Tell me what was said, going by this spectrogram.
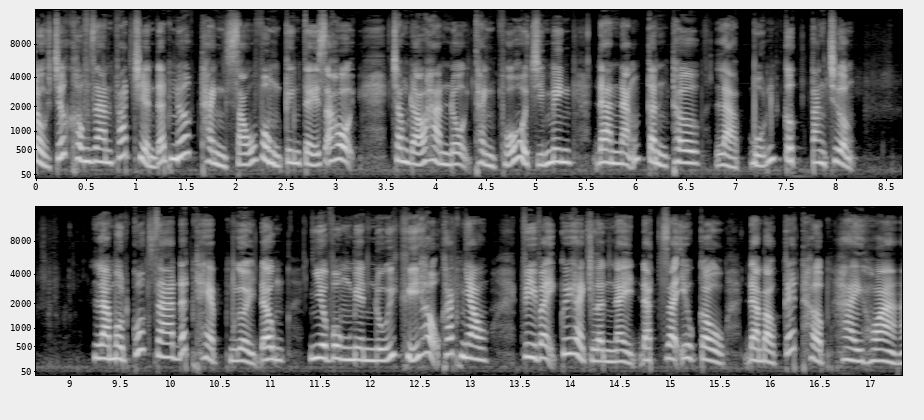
tổ chức không gian phát triển đất nước thành 6 vùng kinh tế xã hội, trong đó Hà Nội, thành phố Hồ Chí Minh, Đà Nẵng, Cần Thơ là 4 cực tăng trưởng. Là một quốc gia đất hẹp người đông, nhiều vùng miền núi khí hậu khác nhau, vì vậy quy hoạch lần này đặt ra yêu cầu đảm bảo kết hợp hài hòa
